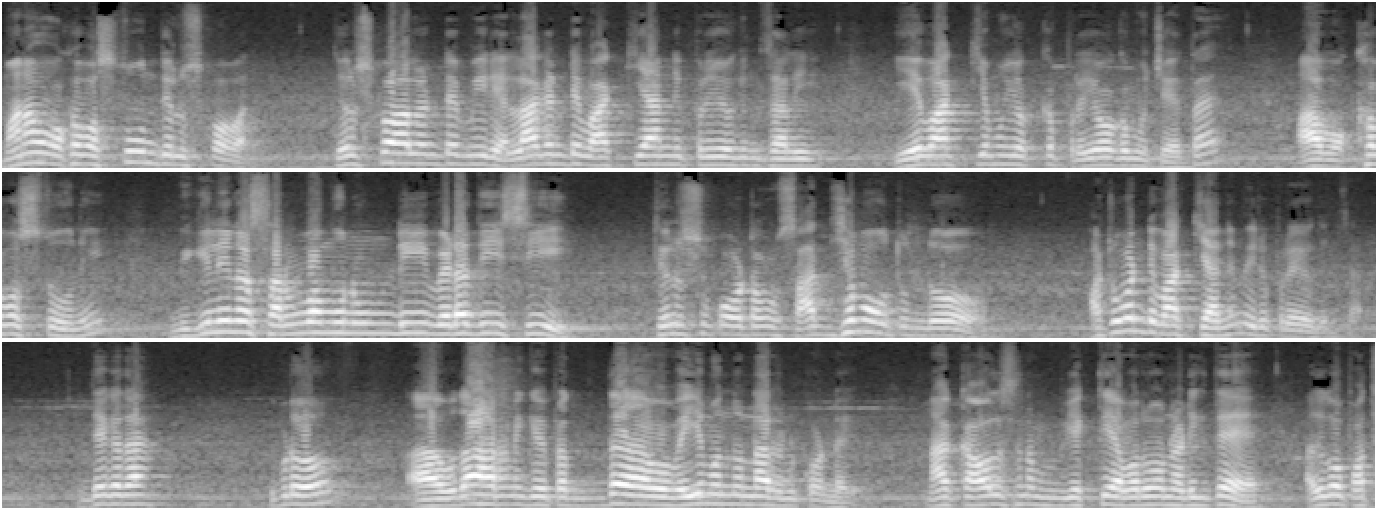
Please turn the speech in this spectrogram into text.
మనం ఒక వస్తువుని తెలుసుకోవాలి. తెలుసుకోవాలంటే మీరు ఎలాగంటే వాక్యాన్ని ప్రయోగించాలి? ఏ వాక్యము యొక్క ప్రయోగము చేత ఆ ఒక్క వస్తువుని మిగిలిన సర్వము నుండి విడదీసి తెలుసుకోవటం సాధ్యమవుతుందో అటువంటి వాక్యాన్ని మీరు ప్రయోగించాలి. అంతే కదా? ఇప్పుడు ఉదాహరణకి పెద్ద వెయ్యి మంది ఉన్నారనుకోండి నాకు కావలసిన వ్యక్తి ఎవరు అని అడిగితే అదిగో పచ్చ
